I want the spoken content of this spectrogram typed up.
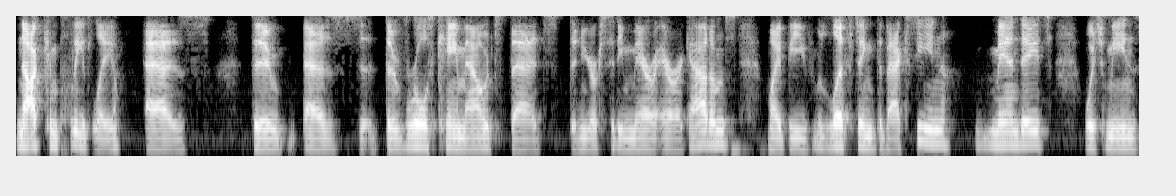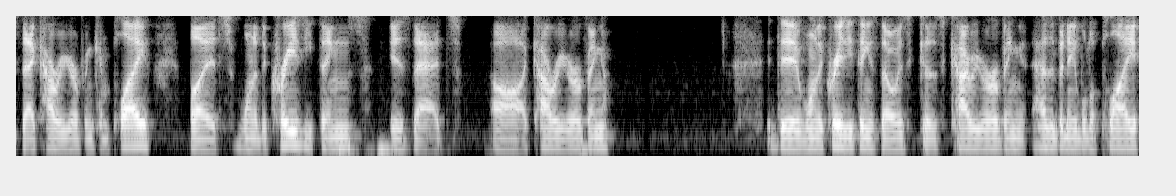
not completely. As the as the rules came out that the New York City Mayor Eric Adams might be lifting the vaccine mandate, which means that Kyrie Irving can play. But one of the crazy things is that uh, Kyrie Irving. The one of the crazy things though is because Kyrie Irving hasn't been able to play,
